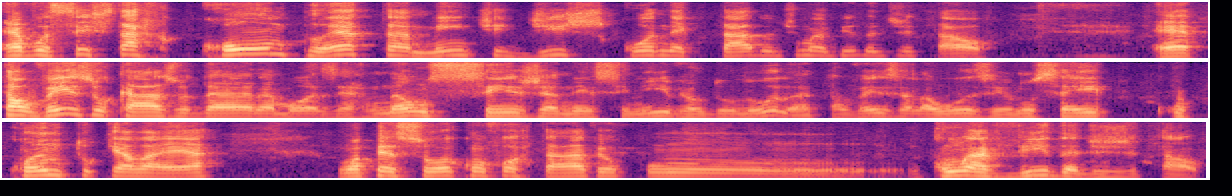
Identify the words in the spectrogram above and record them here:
é você estar completamente desconectado de uma vida digital. É, talvez o caso da Ana Moser não seja nesse nível do Lula, talvez ela use, eu não sei o quanto que ela é uma pessoa confortável com, com a vida digital.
